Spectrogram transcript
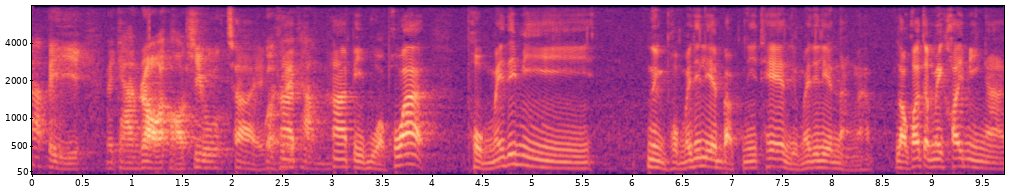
5 ปีในการรอต่อคิว ใช่กว่าจะห้าได้ทำห้าปีบวก เพราะว่าผมไม่ได้มี หนึ่งผมไม่ได้เรียนแบบนิเทศหรือไม่ได้เรียนหนังนะครับ เราก็จะไม่ค่อยมีงาน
